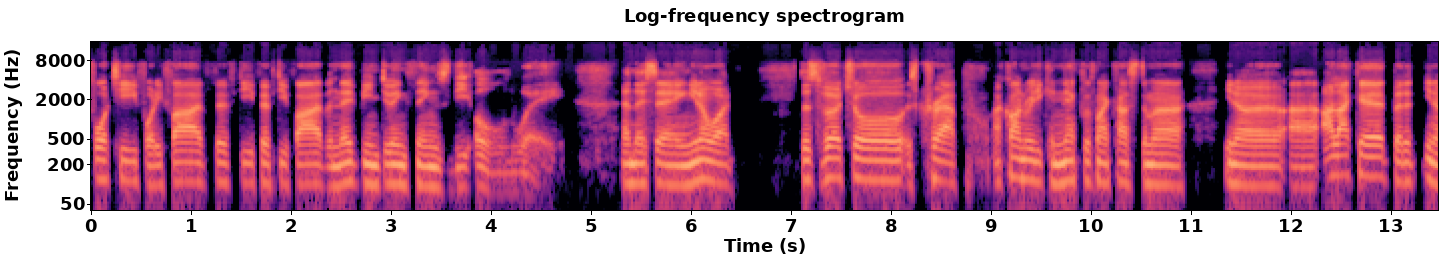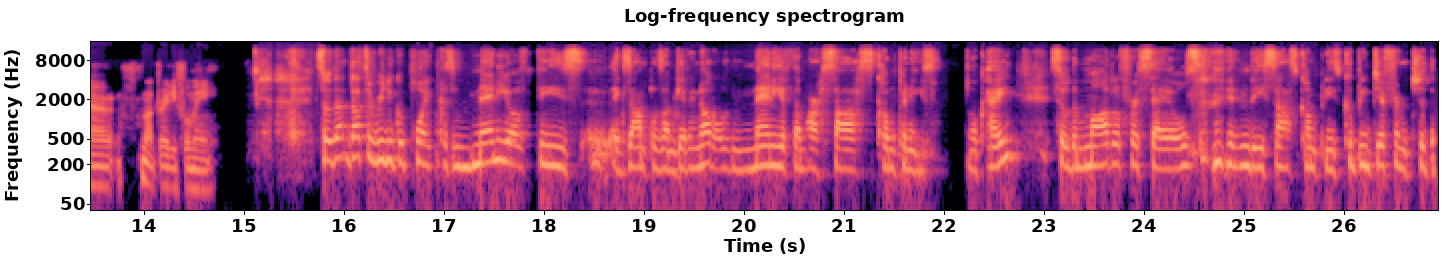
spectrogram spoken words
40, 45, 50, 55, and they've been doing things the old way. And they're saying, you know what? This virtual is crap. I can't really connect with my customer you know, uh, I like it, but it, you know, not ready for me. So that, that's a really good point because many of these uh, examples I'm giving, not all, many of them are SaaS companies. Okay, so the model for sales in these SaaS companies could be different to the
